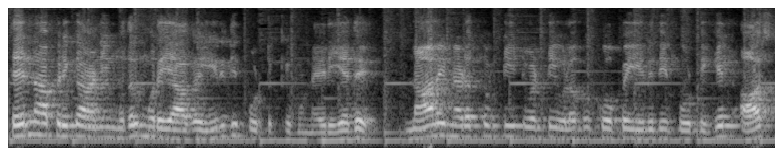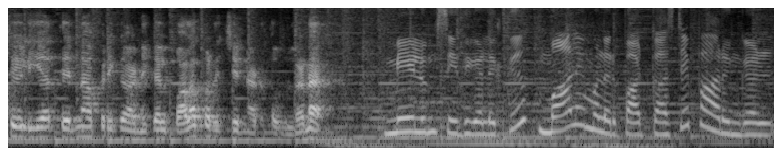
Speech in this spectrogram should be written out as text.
தென்னாப்பிரிக்கா அணி முதல் முறையாக இறுதிப் போட்டிக்கு முன்னேறியது. நாளை நடக்கும் டி டுவெண்டி உலகக்கோப்பை இறுதிப் போட்டியில் ஆஸ்திரேலியா தென்னாப்பிரிக்கா அணிகள் பல பரீட்சை நடத்த உள்ளன மேலும் செய்திகளுக்கு மாலை மலர் பாட்காஸ்டை பாருங்கள்.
